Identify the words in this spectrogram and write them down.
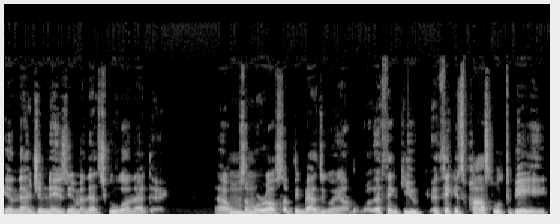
in that gymnasium and that school on that day. Now, mm-hmm. somewhere else, something bad's going on in the world. I think you. I think it's possible to be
